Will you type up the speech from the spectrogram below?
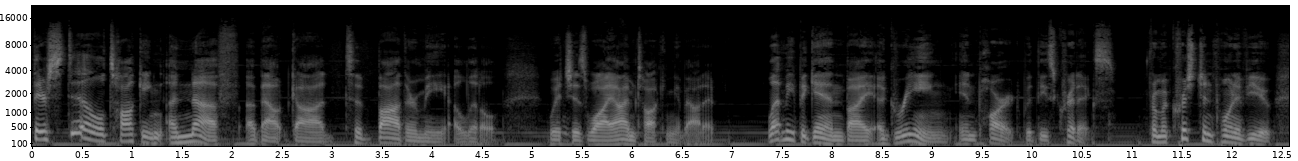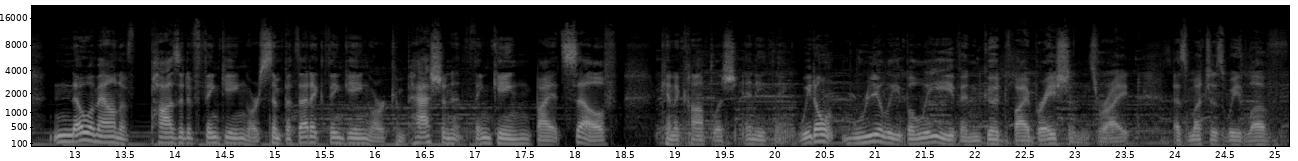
they're still talking enough about God to bother me a little, which is why I'm talking about it. Let me begin by agreeing in part with these critics. From a Christian point of view, no amount of positive thinking or sympathetic thinking or compassionate thinking by itself can accomplish anything. We don't really believe in good vibrations, right? As much as we love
